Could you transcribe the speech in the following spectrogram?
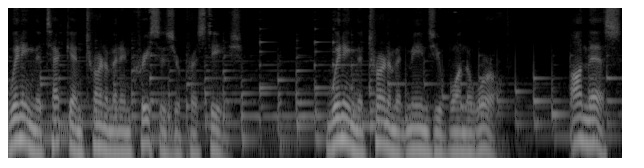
Winning the Tekken tournament increases your prestige. Winning the tournament means you've won the world. On this,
